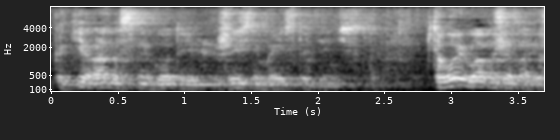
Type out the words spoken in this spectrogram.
какие радостные годы жизни моей студенческой. Того и вам желаю.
